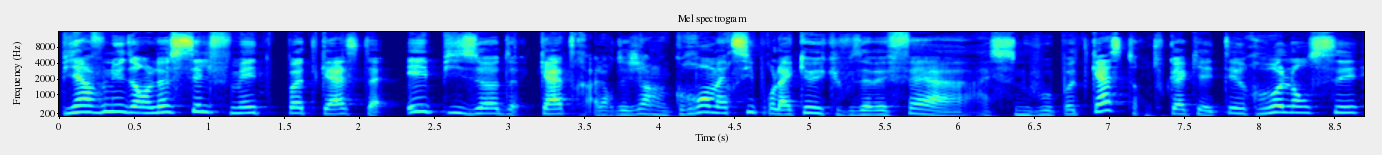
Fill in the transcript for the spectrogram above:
Bienvenue dans le Self-Made Podcast, épisode 4. Alors déjà, un grand merci pour l'accueil que vous avez fait à, ce nouveau podcast, en tout cas qui a été relancé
